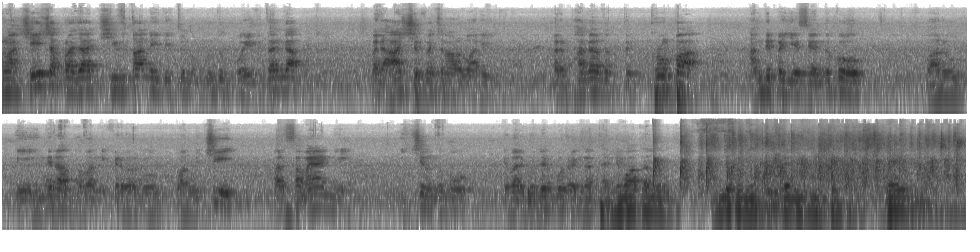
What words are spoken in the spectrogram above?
నా శేష ప్రజా జీవితాన్ని ఏదైతే ముందుకు పోయే విధంగా మరి ఆశీర్వచనాలు వారి మరి భగవత్ కృప అందిపజేసేందుకు వారు ఈ ఇందిరా భవన్ ఇక్కడి వరకు వారు వచ్చి వారి సమయాన్ని ఇచ్చినందుకు వారికి హృదయపూర్వకంగా ధన్యవాదాలు. అందుకు తెలియజేస్తాను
